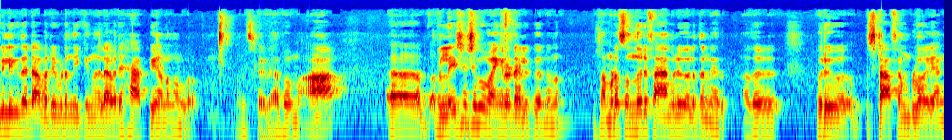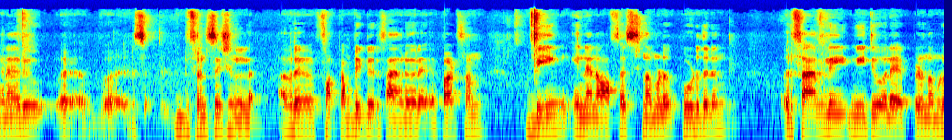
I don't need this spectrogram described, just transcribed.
ബിലീവ് ദാറ്റ് അവർ ഇവിടെ നിൽക്കുന്നതിൽ അവർ ഹാപ്പി ആണെന്നുള്ളത്. മനസ്സിലായില്ലേ? അപ്പം ആ റിലേഷൻഷിപ്പ് ഭയങ്കരമായിട്ട് ഹെൽപ്പ് തരുന്നു. നമ്മുടെ സ്വന്തം ഒരു ഫാമിലി പോലെ തന്നെ അത് ഒരു സ്റ്റാഫ് എംപ്ലോയി അങ്ങനെ ഒരു ഡിഫറൻസിയേഷൻ ഇല്ല. അവർ കംപ്ലീറ്റ്ലി ഒരു ഫാമിലി പോലെ. Apart from being in an office നമ്മൾ കൂടുതലും ഒരു ഫാമിലി മീറ്റ് പോലെ എപ്പോഴും നമ്മൾ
